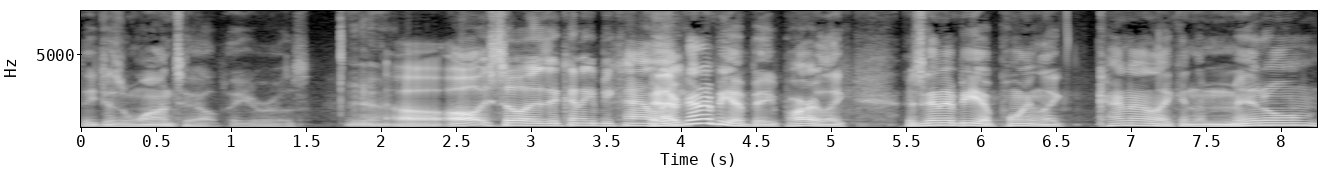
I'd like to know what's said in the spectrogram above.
They just want to help the heroes. Yeah. Oh, oh, so is it gonna be kind And of they're gonna be a big part. Like there's gonna be a point like kind of like in the middle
